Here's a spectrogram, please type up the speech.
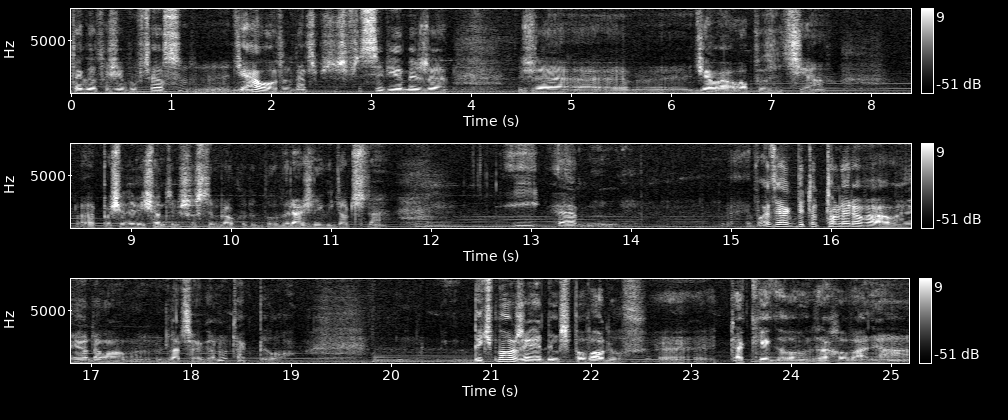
tego, co się wówczas działo. To znaczy, przecież wszyscy wiemy, że, że działa opozycja. Po 76 roku to było wyraźnie widoczne. I władza jakby to tolerowała, nie wiadomo dlaczego. No tak było. Być może jednym z powodów e, takiego zachowania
